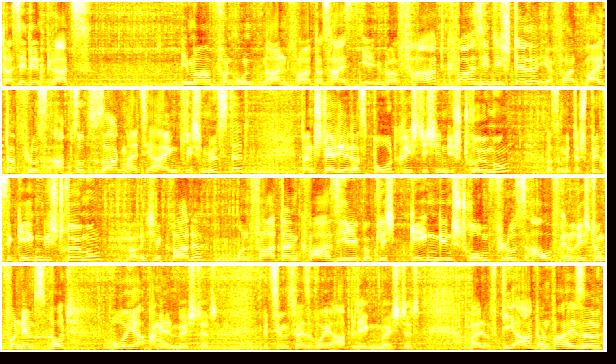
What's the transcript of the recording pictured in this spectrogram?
dass ihr den Platz immer von unten anfahrt. Das heißt, ihr überfahrt quasi die Stelle, ihr fahrt weiter flussab sozusagen, als ihr eigentlich müsstet. Dann stellt ihr das Boot richtig in die Strömung, also mit der Spitze gegen die Strömung, mache ich hier gerade, und fahrt dann quasi wirklich gegen den Strom flussauf in Richtung von dem Spot, wo ihr angeln möchtet, beziehungsweise wo ihr ablegen möchtet. Weil auf die Art und Weise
